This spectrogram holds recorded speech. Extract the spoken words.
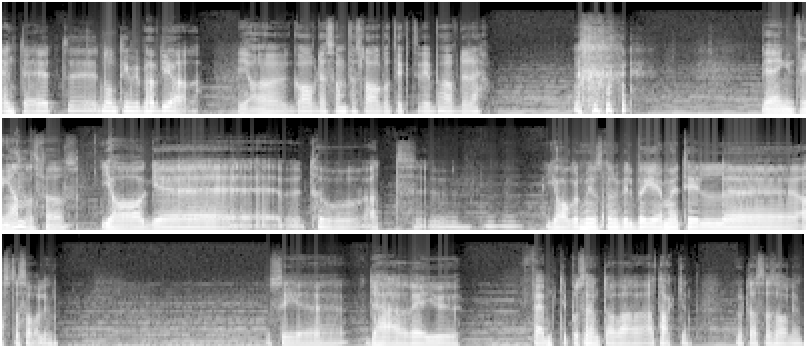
Inte ett, eh, någonting vi behövde göra. Jag gav det som förslag och tyckte vi behövde det. Vi har ingenting annat för oss. Jag eh, tror att eh, jag åtminstone vill bege mig till eh, Astasalen. Och se, det här är ju 50 procent av attacken mot Astasalen.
